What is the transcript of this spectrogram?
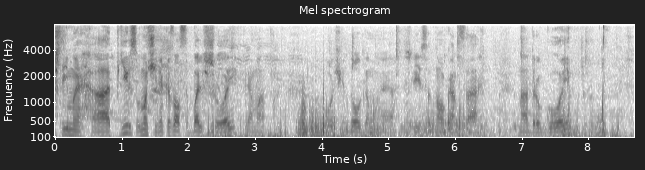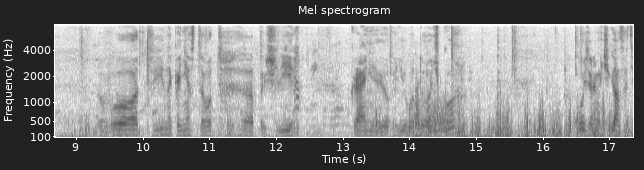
Прошли мы а, пирс, он очень оказался большой, прямо очень долго мы шли с одного конца на другой. Вот, и наконец-то вот а, пришли в крайнюю его точку. Озеро Мичиган, кстати,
